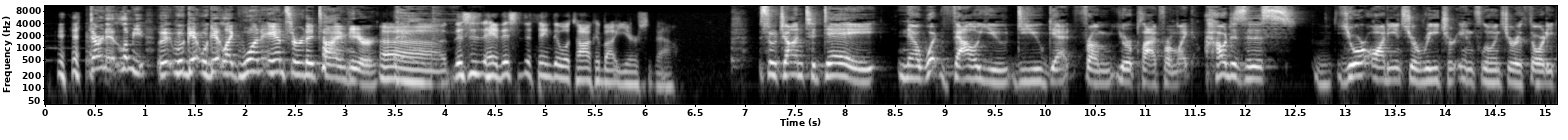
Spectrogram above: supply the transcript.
Darn it! Let me. We'll get we'll get like one answer at a time here. Uh, this is hey, this is the thing that we'll talk about years from now. So, John, today, now, what value do you get from your platform? Like, how does this your audience, your reach, your influence, your authority?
